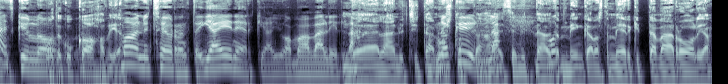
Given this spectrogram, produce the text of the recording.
sä et kyllä. Muuta kuin kahvia. Mä oon nyt seurannut ja energiajuomaa välillä. No älä nyt sitä No kyllä. tähän. Ei se nyt näytä Mut- minkäänlaista merkittävää roolia.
